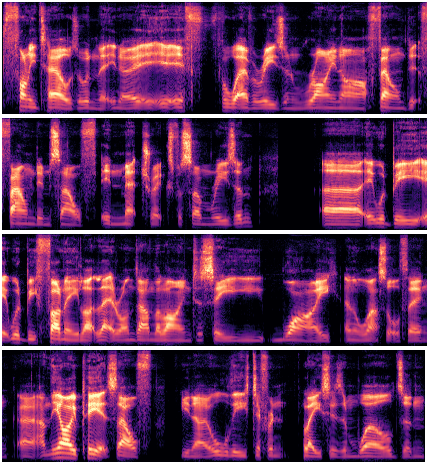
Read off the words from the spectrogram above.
funny tales, wouldn't it? You know, if for whatever reason Rhinar found it, found himself in Metrix for some reason, uh, it would be it would be funny, like later on down the line, to see why and all that sort of thing. Uh, and the IP itself, you know, all these different places and worlds, and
